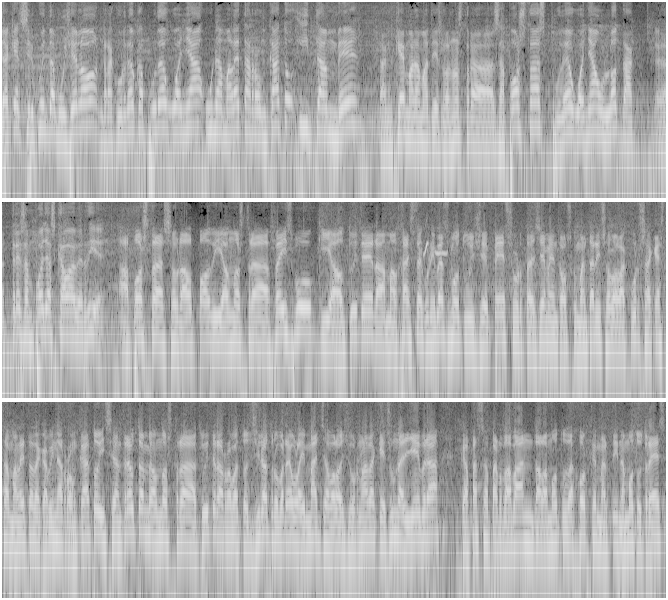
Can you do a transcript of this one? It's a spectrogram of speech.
d'aquest circuit de Mugello. Recordeu que podeu guanyar una maleta Roncato i també, tanquem ara mateix les nostres apostes, podeu guanyar un lot de eh, tres ampolles Cava Verdier. Apostes sobre el podi al nostre Facebook i al Twitter amb el hashtag Univers MotoGP sortegem entre els comentaris sobre la cursa aquesta maleta de cabina Roncato i si entreu també al nostre Twitter arroba totgira trobareu la imatge de la jornada que és una llebre que passa per davant de la moto de Jorge Martín a Moto3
